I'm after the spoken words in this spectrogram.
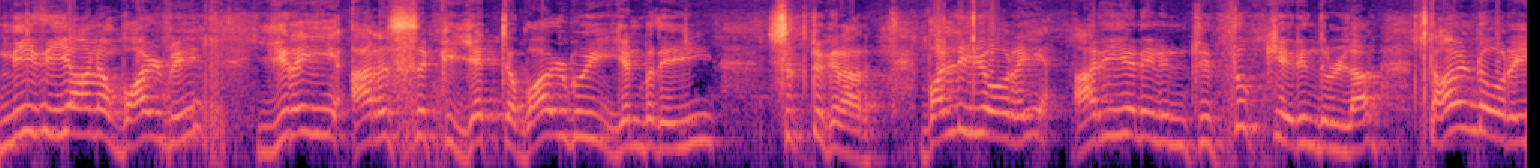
நீதியான வாழ்வு இறை அரசுக்கு ஏற்ற வாழ்வு என்பதை சுட்டுகிறார். வள்ளியோரை அரியணை நின்று தூக்கி எறிந்துள்ளார். தாழ்ந்தோரை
